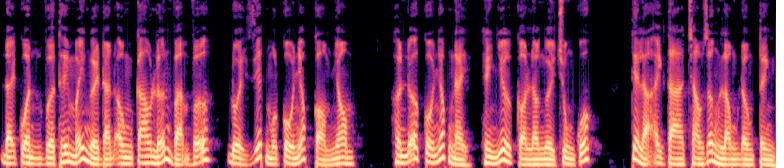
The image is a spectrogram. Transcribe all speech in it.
Đại quần vừa thấy mấy người đàn ông cao lớn vạm vỡ đuổi giết một cô nhóc còm nhom. Hơn nữa cô nhóc này hình như còn là người Trung Quốc. Thế là anh ta trao dâng lòng đồng tình,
